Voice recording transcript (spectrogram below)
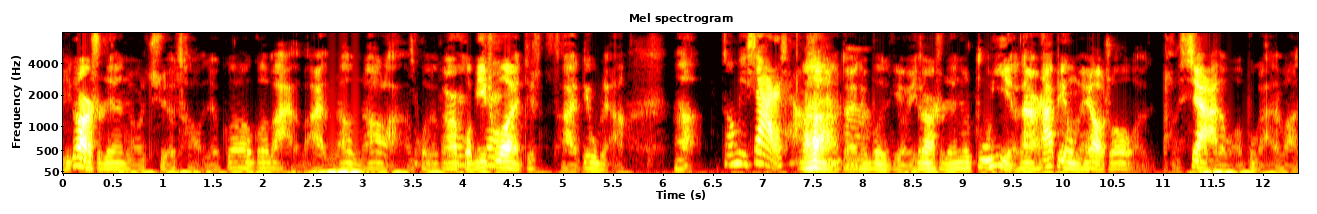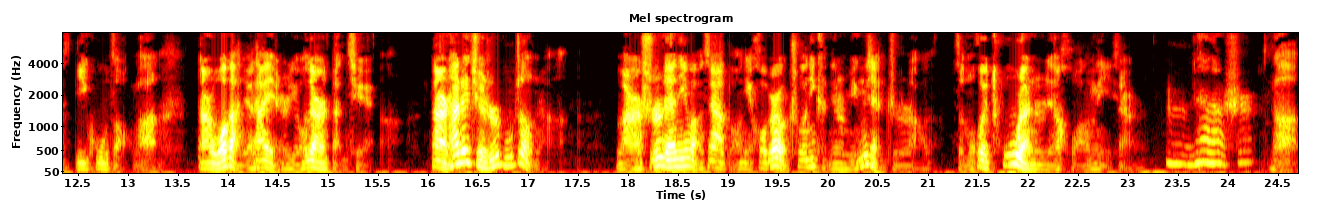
一段时间就是去草就割割外子吧，爱怎么着怎么着了，破个破逼车也就哎丢不了啊。总比吓着强啊！对，就不有一段时间就注意了，但是他并没有说我。吓得我不敢往地库走了，但是我感觉他也是有点胆怯啊。但是他这确实不正常。晚上十点你往下走，你后边有车，你肯定是明显知道的，怎么会突然之间晃你一下？嗯，那倒是啊，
